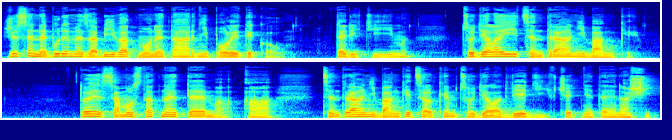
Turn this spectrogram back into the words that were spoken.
že se nebudeme zabývat monetární politikou, tedy tím, co dělají centrální banky. To je samostatné téma a centrální banky celkem co dělat vědí, včetně té naší.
